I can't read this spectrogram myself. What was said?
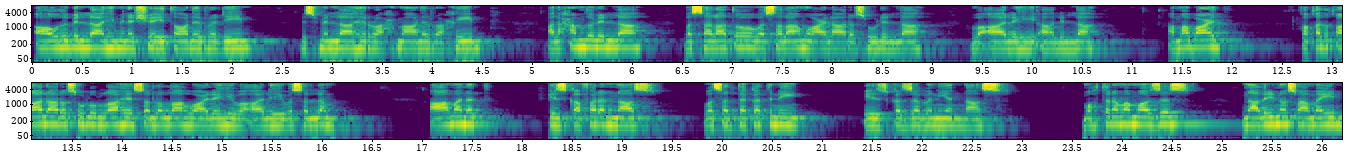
اعوذ باللہ من الشیطان الرجیم، بسم اللہ الرحمن الرحیم۔ الحمد للہ وسلاۃ وسلام علی رسول اللہ و آلہ آل اللہ۔ اما بعد، فقد قال رسول اللہ صلی اللہ علیہ وآلہ وسلم، آمنت از کفر الناس و از کذبنی الناس۔ محترمہ معزز، ناظرین و سامعین،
